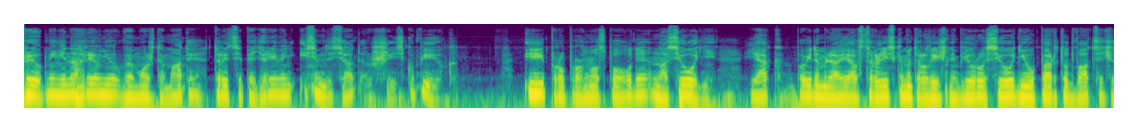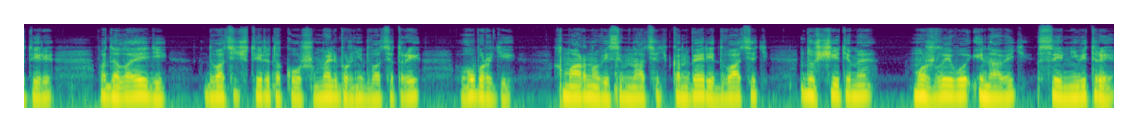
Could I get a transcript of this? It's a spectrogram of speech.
при обміні на гривню ви можете мати 35 гривень і 76 копійок. І про прогноз погоди на сьогодні. Як повідомляє Австралійське метеорологічне бюро, сьогодні у Перту 24, в Аделаїді 24, також в Мельбурні 23, в Гобарді хмарно 18, в Канбері 20, дощитиме, можливо, і навіть сильні вітри.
